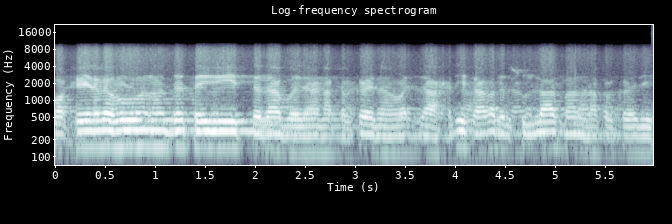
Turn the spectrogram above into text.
فقير له نو د توحید تدا بیان نقل کړی دا حدیث هغه رسول الله صلی الله علیه وسلم نقل کړی دی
